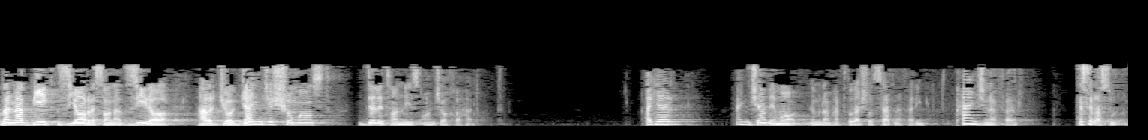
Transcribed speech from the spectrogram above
و نه بید زیان رساند. زیرا هر جا گنج شماست دلتان نیز آنجا خواهد بود. اگر این جمع ما نمی‌دونم هفتاد هشتاد صد نفریم. پنج نفر مثل رسولان.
